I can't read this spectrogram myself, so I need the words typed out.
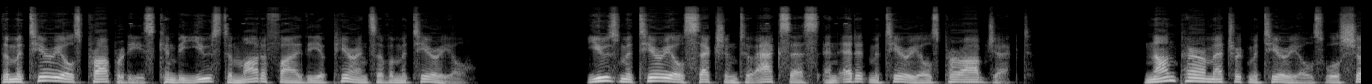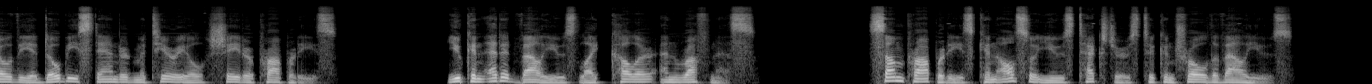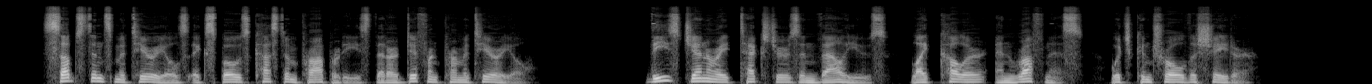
The material's properties can be used to modify the appearance of a material. Use Material section to access and edit materials per object. Non-parametric materials will show the Adobe Standard Material Shader properties. You can edit values like color and roughness. Some properties can also use textures to control the values. Substance materials expose custom properties that are different per material. These generate textures and values, like color and roughness, which control the shader.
